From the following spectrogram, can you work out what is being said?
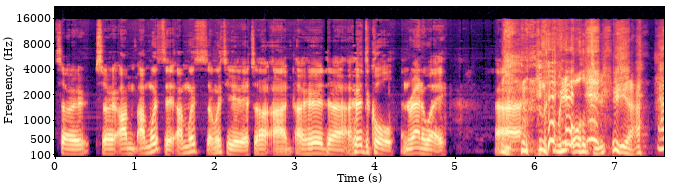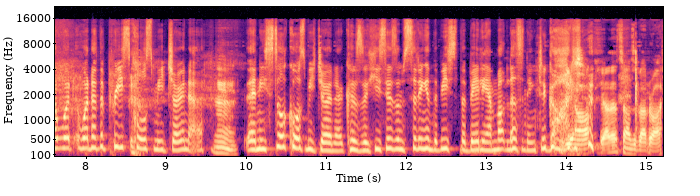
so so I'm I'm with it. I'm with I'm with you. That I, I, I heard uh, I heard the call and ran away. Uh, we all do, yeah. Uh, what, one of the priests calls me Jonah, mm. and he still calls me Jonah because he says I'm sitting in the beast of the belly. I'm not listening to God. Yeah, yeah that sounds about right.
